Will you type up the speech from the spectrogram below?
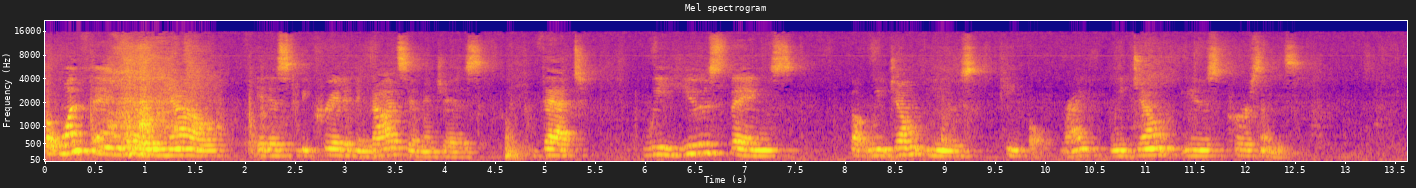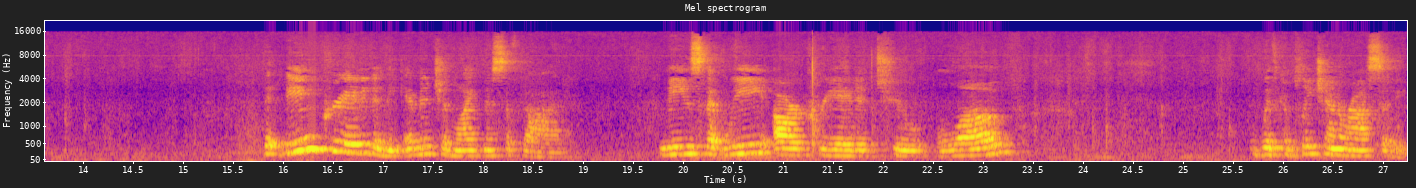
But one thing that we know it is to be created in God's image is that we use things, but we don't use people, right? We don't use persons. That being created in the image and likeness of God means that we are created to love with complete generosity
